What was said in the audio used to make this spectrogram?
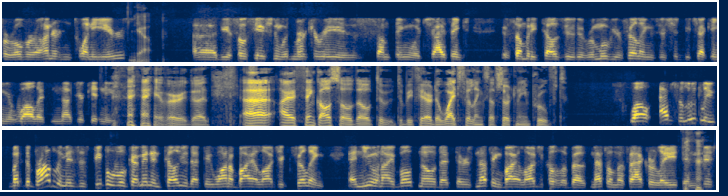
for over 120 years. Yeah. Uh, the association with mercury is something which I think if somebody tells you to remove your fillings, you should be checking your wallet and not your kidneys. Very good. Uh, I think also, though, to to be fair, the white fillings have certainly improved. well, absolutely. But the problem is, is people will come in and tell you that they want a biologic filling. And you and I both know that there's nothing biological about methyl methacrylate and bis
